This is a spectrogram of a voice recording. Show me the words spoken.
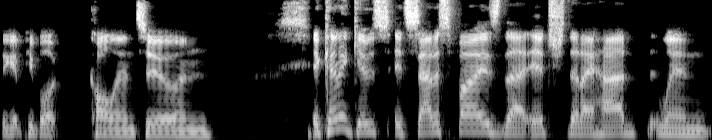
They get people to call into, and it kind of gives it satisfies that itch that I had when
